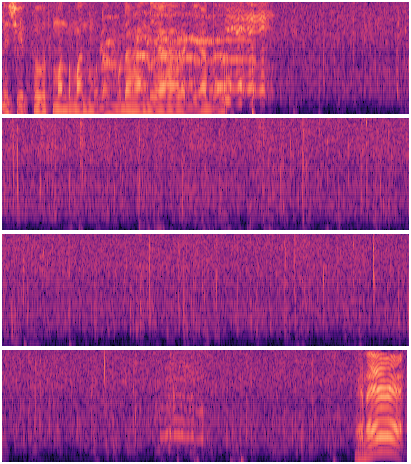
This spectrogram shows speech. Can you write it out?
di situ teman-teman mudah-mudahan ya lagi ada Nenek.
